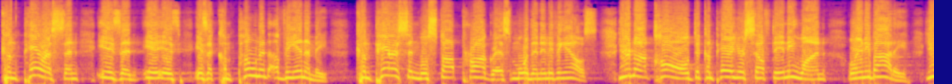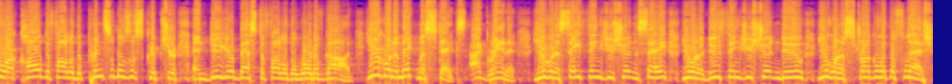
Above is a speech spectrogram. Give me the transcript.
Comparison is, an, is, is a component of the enemy. Comparison will stop progress more than anything else. You're not called to compare yourself to anyone or anybody. You are called to follow the principles of Scripture and do your best to follow the Word of God. You're going to make mistakes. I grant it. You're going to say things you shouldn't say. You're going to do things you shouldn't do. You're going to struggle with the flesh.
